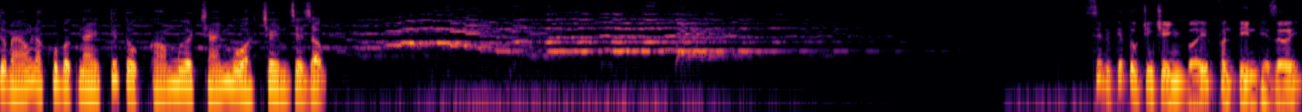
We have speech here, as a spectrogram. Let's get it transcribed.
dự báo là khu vực này tiếp tục có mưa trái mùa trên diện rộng. Xin được tiếp tục chương trình với phần tin thế giới.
